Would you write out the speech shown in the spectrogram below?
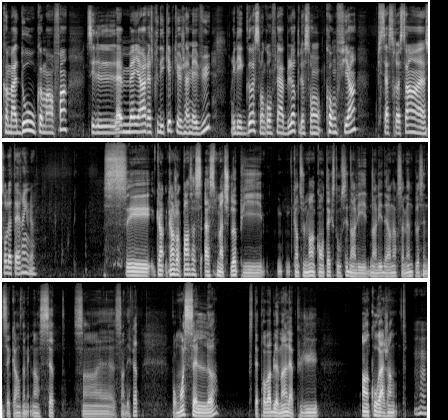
comme ado ou comme enfant, c'est le meilleur esprit d'équipe que j'ai jamais vu. Et les gars sont gonflés à bloc, là, sont confiants, puis ça se ressent euh, sur le terrain. Là. c'est quand, quand je repense à, ce- à ce match-là, puis quand tu le mets en contexte aussi dans les, dans les dernières semaines, puis là, c'est une séquence de maintenant 7 sans, euh, sans défaite. Pour moi, celle-là, c'était probablement la plus encourageante Mhm.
